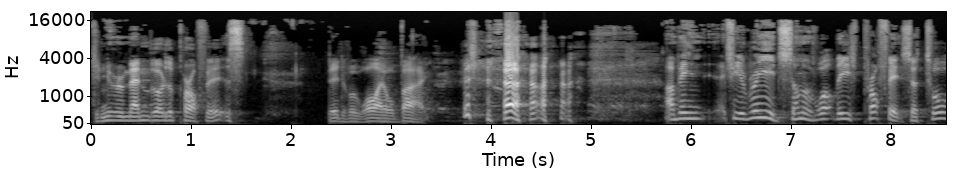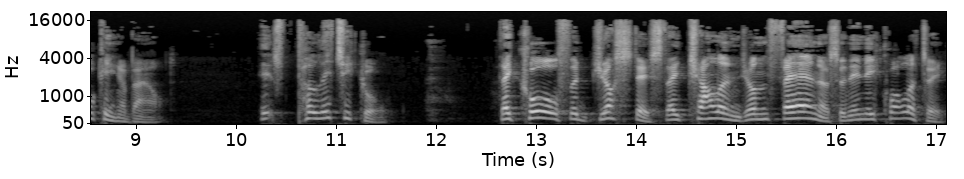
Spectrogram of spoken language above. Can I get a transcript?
Can you remember the prophets? Bit of a while back. I mean, if you read some of what these prophets are talking about, it's political. They call for justice. They challenge unfairness and inequality.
